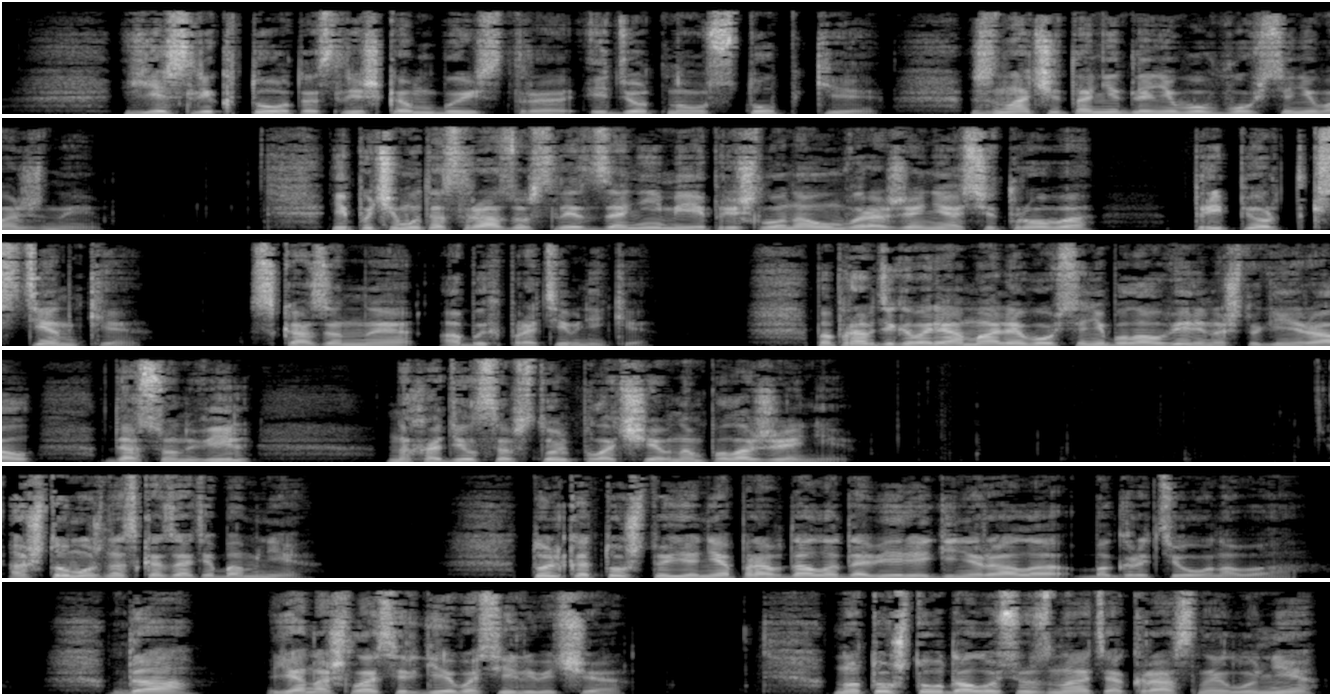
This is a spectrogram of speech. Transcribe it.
«Если кто-то слишком быстро идет на уступки, значит, они для него вовсе не важны». И почему-то сразу вслед за ними пришло на ум выражение Осетрова «приперт к стенке», сказанное об их противнике. По правде говоря, Амалия вовсе не была уверена, что генерал Дасонвиль находился в столь плачевном положении. А что можно сказать обо мне? Только то, что я не оправдала доверия генерала Багратионова. Да, я нашла Сергея Васильевича, но то, что удалось узнать о Красной Луне,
